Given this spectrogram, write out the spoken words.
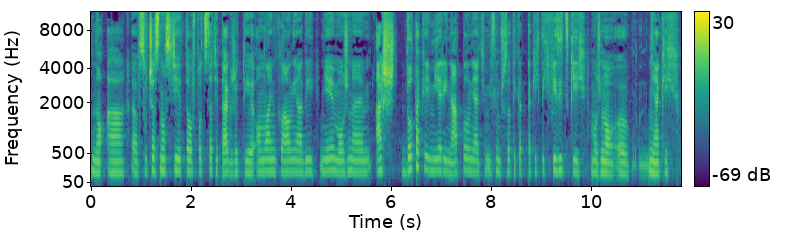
No a v súčasnosti je to v podstate tak, že tie online klauniady nie je možné až do takej miery naplňať, myslím, čo sa týka takých tých fyzických, možno e, nejakých...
